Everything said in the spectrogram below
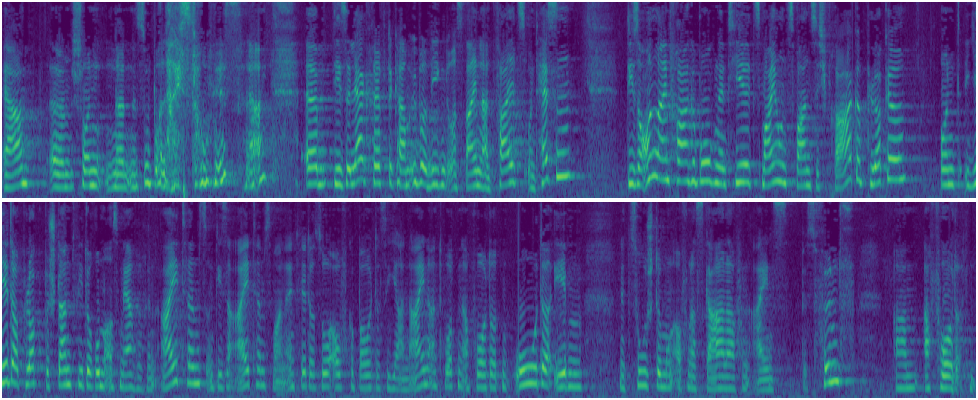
ja, äh, schon eine, eine, super Leistung ist. Ja. Äh, diese Lehrkräfte kamen überwiegend aus Rheinland-Pfalz und Hessen. Dieser Online-Fragebogen enthielt 22 Frageblöcke und jeder Block bestand wiederum aus mehreren Items und diese Items waren entweder so aufgebaut, dass sie Ja-Nein-Antworten erforderten oder eben eine Zustimmung auf einer Skala von 1 bis 5 ähm, erforderten.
